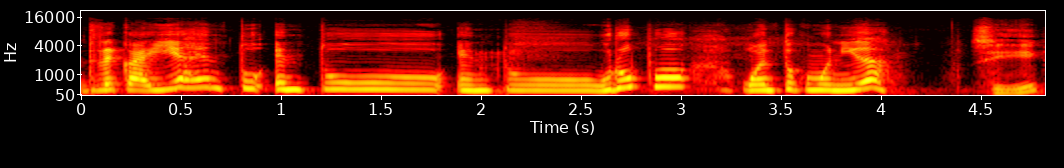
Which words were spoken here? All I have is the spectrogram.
recaías en tu, en tu, en tu grupo o en tu comunidad. Sí,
